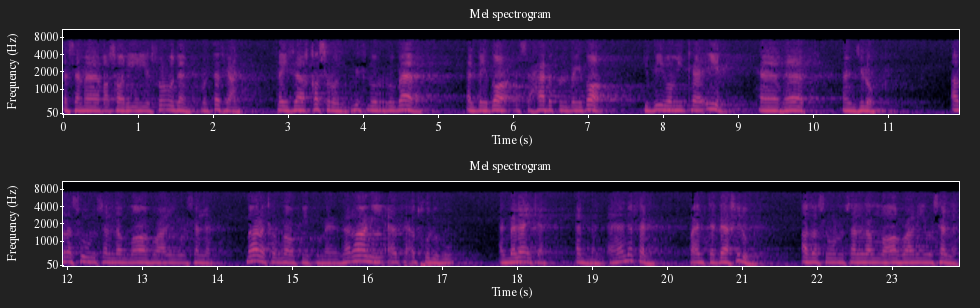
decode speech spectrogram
فسما بصري صعدا مرتفعا فإذا قصر مثل الربابة البيضاء السحابة البيضاء جبريل وميكائيل هذاك منزلك الرسول صلى الله عليه وسلم بارك الله فيكما ذراني فأدخله الملائكة أما الآن فلا وأنت داخله. الرسول صلى الله عليه وسلم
